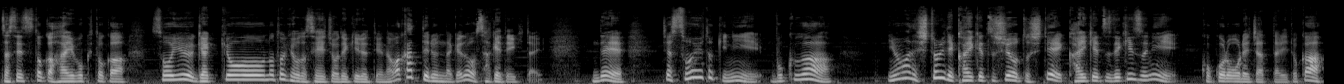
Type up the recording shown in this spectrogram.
挫折とか敗北とか、そういう逆境の時ほど成長できるっていうのは分かってるんだけど、避けていきたい。で、じゃあそういう時に僕が今まで一人で解決しようとして解決できずに心折れちゃったりとか、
